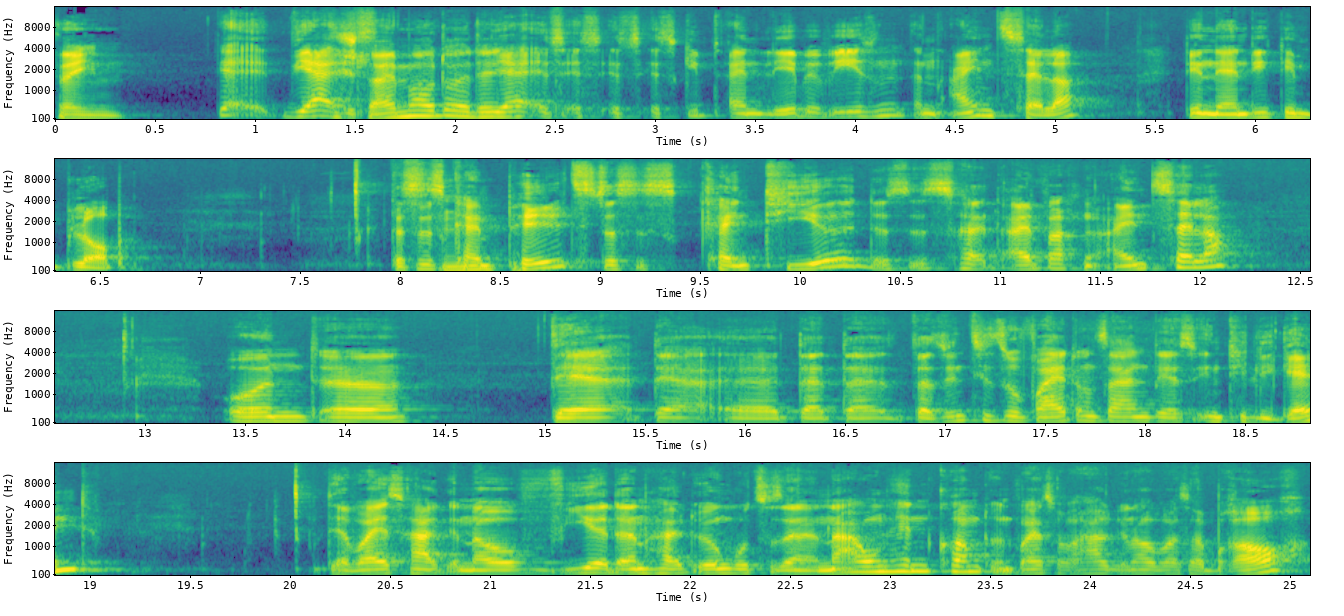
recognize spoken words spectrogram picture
Welchen? Ja, ja, Die Schleimhaut oder die? ja, es, es, es, es gibt ein Lebewesen, einen Einzeller, den nennen die den Blob. Das ist kein Pilz, das ist kein Tier, das ist halt einfach ein Einzeller. Und äh, der, der, äh, da, da, da sind sie so weit und sagen, der ist intelligent. Der weiß halt genau, wie er dann halt irgendwo zu seiner Nahrung hinkommt und weiß auch halt genau, was er braucht.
